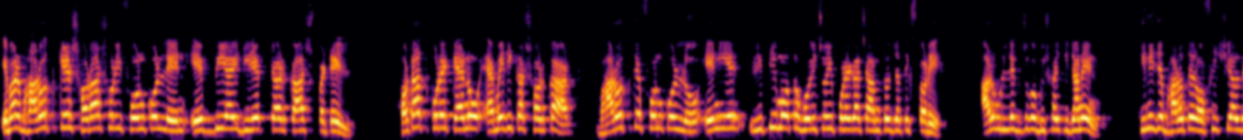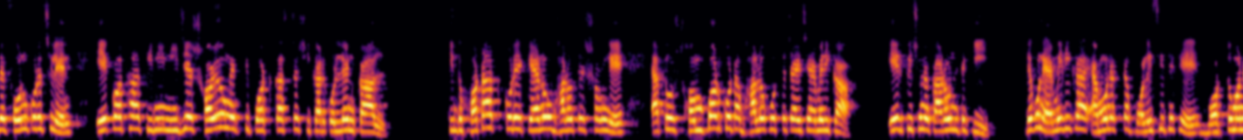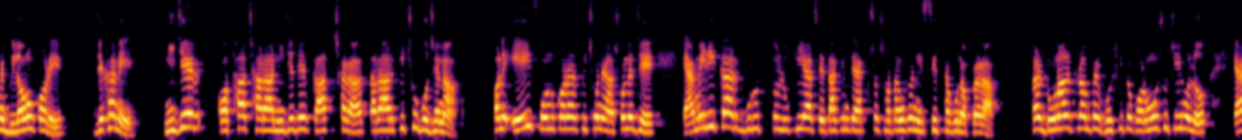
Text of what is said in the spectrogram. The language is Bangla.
এবার ভারতকে সরাসরি ফোন করলেন এফবিআই ডিরেক্টর কাশ প্যাটেল। হঠাৎ করে কেন আমেরিকা সরকার ভারতকে ফোন করল, এ নিয়ে রীতিমতো হইচই পড়ে গেছে আন্তর্জাতিক স্তরে। আরও উল্লেখযোগ্য বিষয় কি জানেন? তিনি যে ভারতের অফিসিয়ালদের ফোন করেছিলেন, এ কথা তিনি নিজে স্বয়ং একটি পডকাস্টে স্বীকার করলেন কাল। কিন্তু হঠাৎ করে কেন ভারতের সঙ্গে এত সম্পর্কটা ভালো করতে চাইছে আমেরিকা? এর পিছনে কারণটা কি? দেখুন, আমেরিকা এমন একটা পলিসি থেকে বর্তমানে বিলং করে, যেখানে নিজের কথা ছাড়া, নিজেদের কাজ ছাড়া তারা আর কিছু বোঝে না। ফলে এই ফোন করার পিছনে আসলে যে আমেরিকার গুরুত্ব লুকিয়ে আছে, তা কিন্তু একশো শতাংশ নিশ্চিত থাকুন আপনারা। কারণ ডোনাল্ড ট্রাম্পের ঘোষিত কর্মসূচি হলো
